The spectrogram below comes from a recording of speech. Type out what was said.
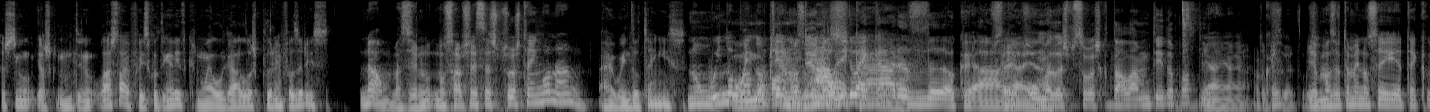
Eles tinham, eles não tinham- lá está, foi isso que eu tinha dito, que não é legal eles poderem fazer isso. Não, mas eu não, não sabes se essas pessoas têm ou não. Ah, o Windows tem isso. Não, o Windows O pode Windows não ter, pode não mas ter, o Ah, mas o Windows é cara de. Ok, ah, yeah, yeah. Uma das pessoas que está lá metida pode ter. Yeah, yeah, yeah, estou a Ok. perceber, estou a Eu- mas eu também não sei até que,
